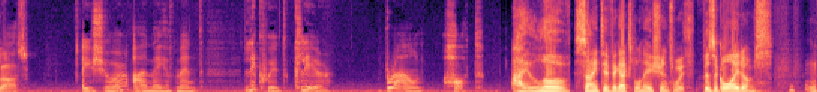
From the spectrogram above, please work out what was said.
Glass. Are you sure? I may have meant liquid, clear, brown, hot. I love scientific explanations with physical items.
